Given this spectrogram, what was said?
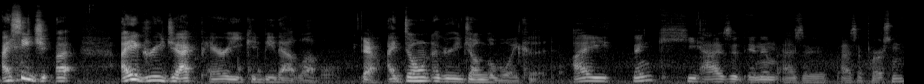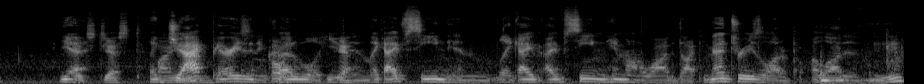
I see. J- I, I agree. Jack Perry could be that level. Yeah. I don't agree. Jungle Boy could. I think he has it in him as a as a person. Yeah. It's just Like finding- Jack Perry's an incredible yeah. human. Like I've seen him. Like I've I've seen him on a lot of documentaries, a lot of a lot of Mhm.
